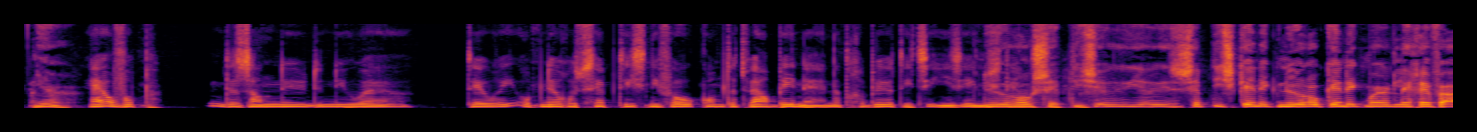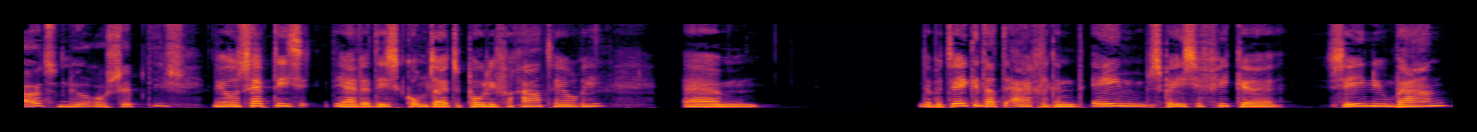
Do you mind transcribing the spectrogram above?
ja. Hè, of op, dat is dan nu de nieuwe theorie, op neuroceptisch niveau komt het wel binnen en dat gebeurt iets in je zenuwstelsel. Neuroceptisch. Eh, Septisch ken ik, neuro ken ik, maar leg even uit. Neuroceptisch. Neuroceptisch, ja, dat is, komt uit de polyfagaaltheorie. Ehm dat betekent dat eigenlijk een één specifieke zenuwbaan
